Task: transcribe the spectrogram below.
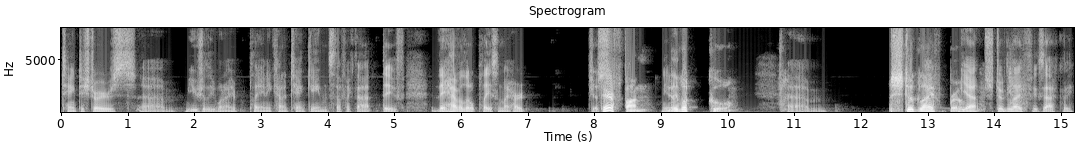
tank destroyers. Um, usually when I play any kind of tank game and stuff like that. They've they have a little place in my heart. Just They're fun. you They look cool. um, Stug life, bro. Yeah, Stug Life, exactly.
